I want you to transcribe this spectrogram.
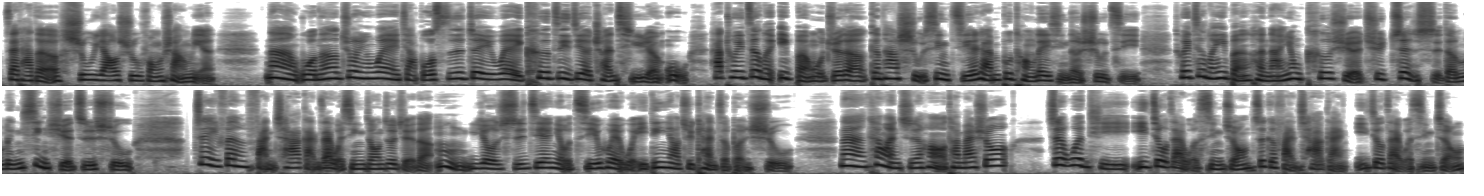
在他的书腰书封上面。那我呢，就因为贾伯斯这一位科技界传奇人物，他推荐了一本我觉得跟他属性截然不同类型的书籍，推荐了一本很难用科学去证实的灵性学之书。这一份反差感在我心中就觉得，嗯，有时间有机会，我一定要去看这本书。那看完之后，坦白说，这问题依旧在我心中，这个反差感依旧在我心中，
